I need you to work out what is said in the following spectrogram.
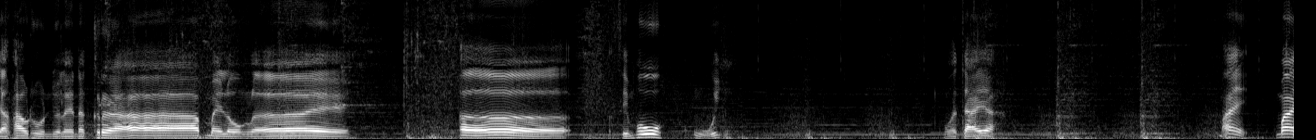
ยังเท่าทุนอยู่เลยนะครับ ไม่ลงเลย เออสิมพูหูยหัวใจอะไม่ไม่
